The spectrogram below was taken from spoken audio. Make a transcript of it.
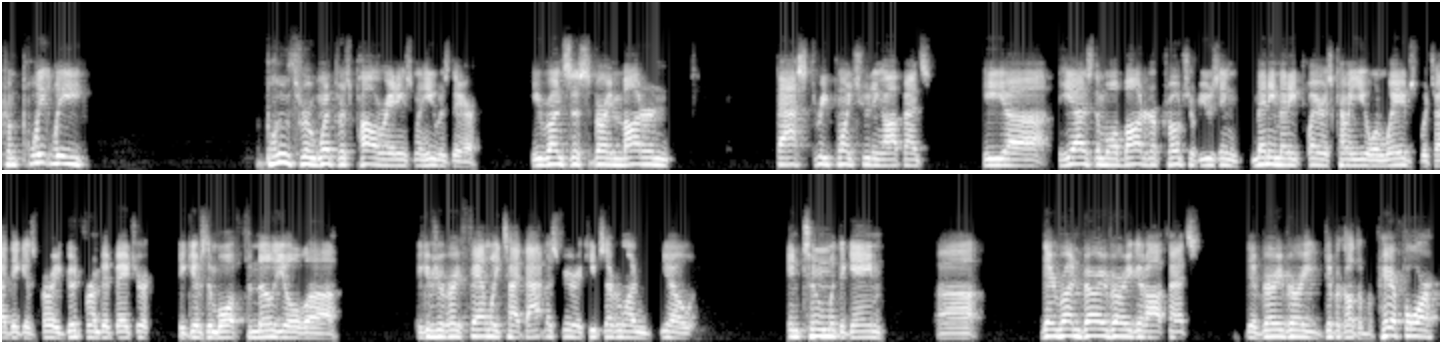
completely blew through Winthrop's power ratings when he was there. He runs this very modern, fast three-point shooting offense. He uh, he has the more modern approach of using many many players coming you in waves, which I think is very good for a mid major. It gives them more familial. Uh, it gives you a very family type atmosphere. It keeps everyone you know in tune with the game. Uh, they run very very good offense. They're very very difficult to prepare for.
